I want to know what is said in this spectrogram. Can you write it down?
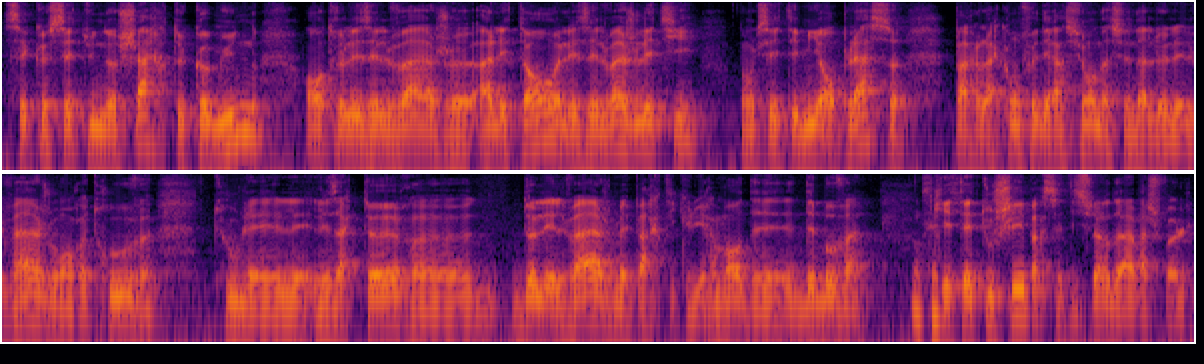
c'est que c'est une charte commune entre les élevages allaitants et les élevages laitiers. Donc ça a été mis en place par la Confédération nationale de l'élevage où on retrouve tous les, acteurs euh, de l'élevage, mais particulièrement des, bovins, qui étaient touchés par cette histoire de la vache folle.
